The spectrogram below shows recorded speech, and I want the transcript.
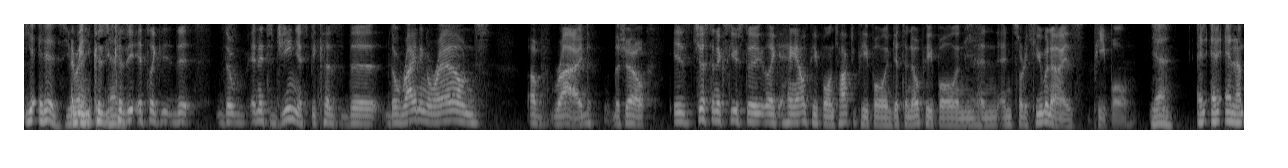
Yeah, it is. You're I mean, right. because Yeah. it's like the the and it's genius because the the riding around of Ride the show is just an excuse to like hang out with people and talk to people and get to know people and and and sort of humanize people. Yeah. And, and and I'm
